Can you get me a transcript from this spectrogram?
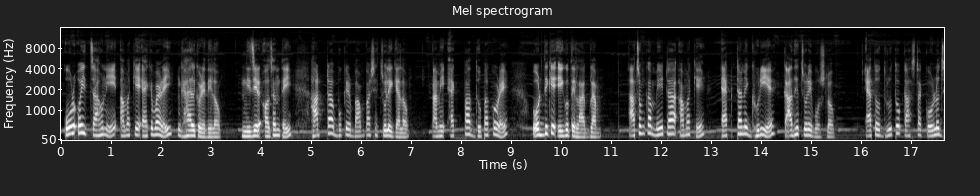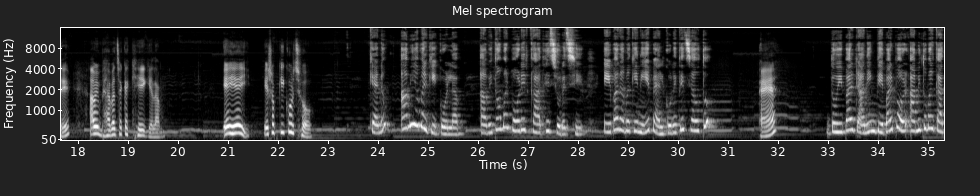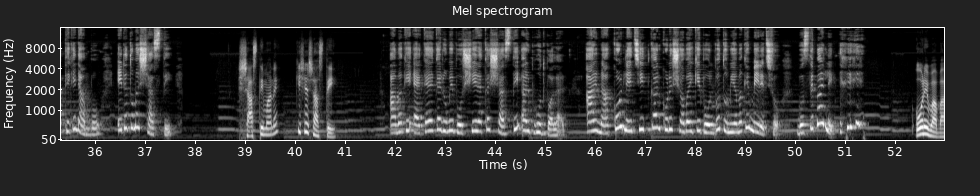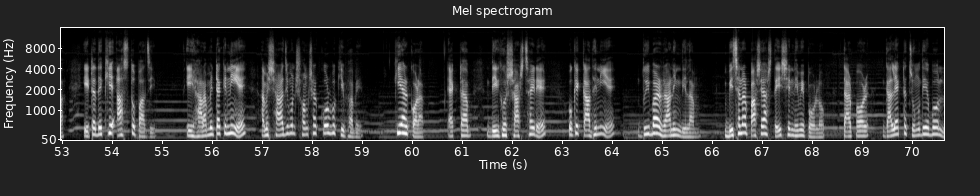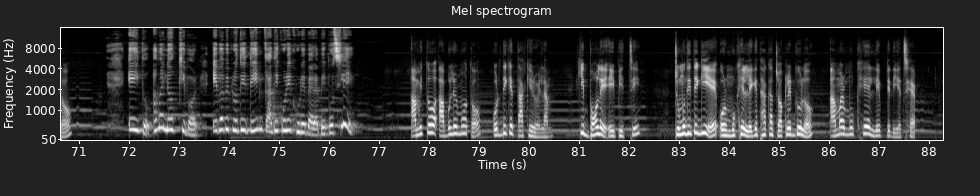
ওর ওই চাহনি আমাকে একেবারেই ঘায়াল করে দিল। নিজের অজান্তেই হাতটা বুকের বাম পাশে চলে গেল। আমি এক পা দুপা করে ওর দিকে এগোতে লাগলাম। আচমকা মেয়েটা আমাকে একটানে ঘুরিয়ে কাঁধে চড়ে বসল। এত দ্রুত কাজটা করল যে আমি ভ্যাবাচাকা খেয়ে গেলাম। এই এই এসব কি করছ? কেন? আমি আবার কি করলাম? আমি তো আমার বরের কাঁধে চড়েছি। এবার আমাকে নিয়ে ব্যালকনিতে যাও তো। অ্যাঁ দুইবার রানিং দেবার পর আমি তোমার কাঁধ থেকে নামবো। এটা তোমার শাস্তি। শাস্তি মানে? কিসের শাস্তি? আমাকে একা একা রুমে বসিয়ে রাখার শাস্তি আর ভূত বলার। আর না করলে চিৎকার করে সবাইকে বলব তুমি আমাকে মেরেছ। বুঝতে পারলে? ওরে বাবা, এটা দেখি আস্ত পাজি। এই হারামিটাকে নিয়ে আমি সারা জীবন সংসার করব কীভাবে? কি আর করা? একটা দীর্ঘ শ্বাস ছাইড়ে ওকে কাঁধে নিয়ে দুইবার রানিং দিলাম। বিছানার পাশে আসতেই সে নেমে পড়ল। তারপর গালে একটা চুমু দিয়ে বলল এই তো আমার লক্ষ্মী বর, এভাবে প্রতিদিন কাঁধে করে ঘুরে বেড়াবে, বুঝলে? আমি তো আবুলের মতো ওর দিকে তাকিয়ে রইলাম। কি বলে এই পিচ্ছি চুমু দিতে গিয়ে ওর মুখে লেগে থাকা চকলেটগুলো আমার মুখে লেপটে দিয়েছে।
